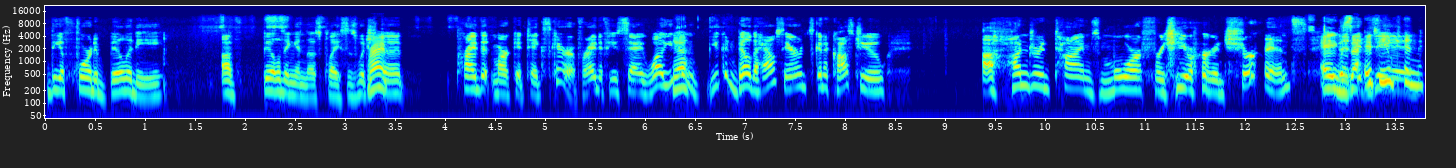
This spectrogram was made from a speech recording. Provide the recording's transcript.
the affordability of building in those places, which right. the private market takes care of, right? If you say, well, you yeah. can you can build a house here, it's going to cost you a hundred times more for your insurance. Exactly. If you can,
